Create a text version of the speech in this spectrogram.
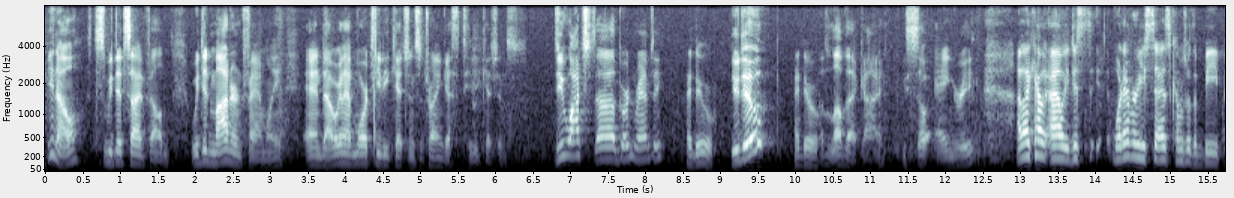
You know, we did Seinfeld, we did Modern Family, and uh, we're going to have more TV kitchens to try and guess the TV kitchens. Do you watch uh, Gordon Ramsay? I do. You do? I do. I love that guy. He's so angry. I like how, how he just whatever he says comes with a beep.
